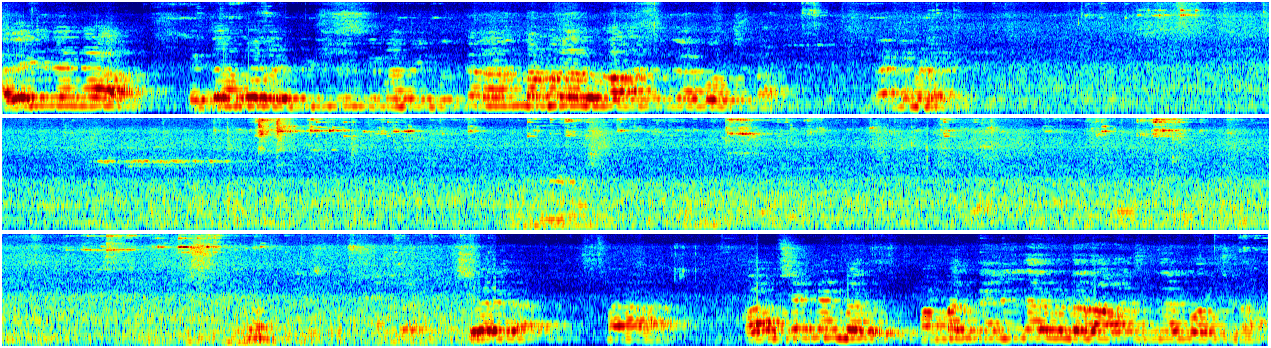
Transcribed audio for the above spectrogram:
అదేవిధంగా పెద్దపూర్ ఎంపీడీసీ శ్రీమతి ముత్తన అనంతమ్మ గారు రావాల్సిందిగా కోరుచున్నాం. రండి మేడం. చివరిగా మన కోఆప్షన్ మెంబర్ మహమ్మద్ ఖలీల్ గారు కూడా రావాల్సిందిగా కోరుచున్నాం.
